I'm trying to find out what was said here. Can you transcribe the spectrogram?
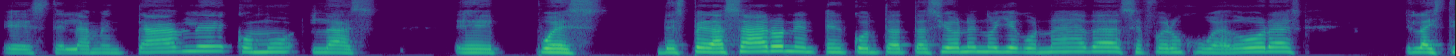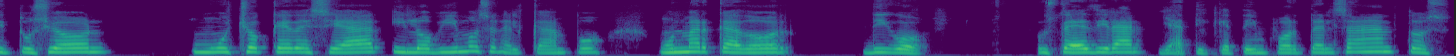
este, lamentable, como las, eh, pues, despedazaron en, en contrataciones, no llegó nada, se fueron jugadoras, la institución mucho que desear y lo vimos en el campo, un marcador, digo, ustedes dirán, ¿y a ti qué te importa el Santos?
